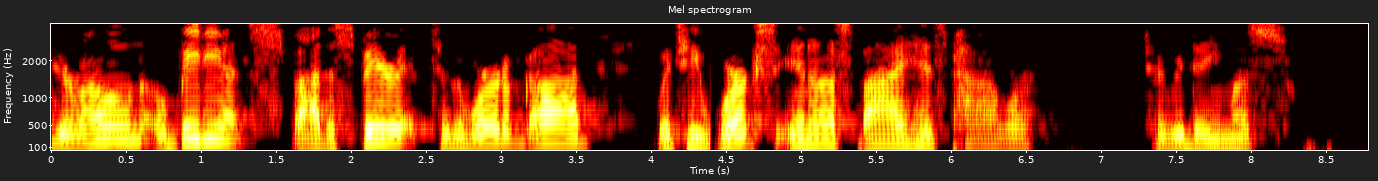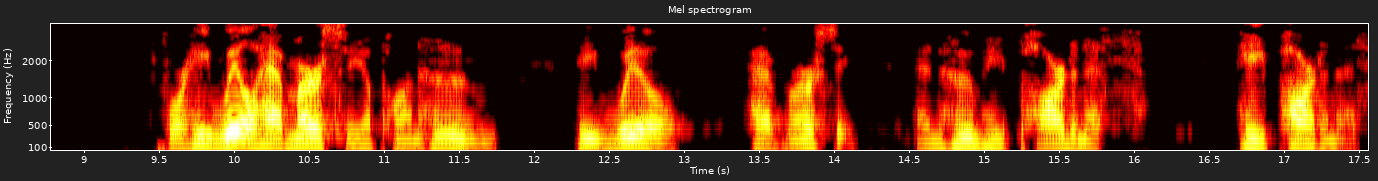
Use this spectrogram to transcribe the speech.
your own obedience by the Spirit to the Word of God, which He works in us by His power to redeem us. For He will have mercy upon whom He will have mercy, and whom He pardoneth, He pardoneth.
